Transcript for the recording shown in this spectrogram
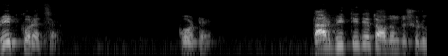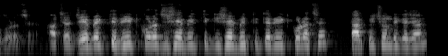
রিড করেছে কোর্টে। তার ভিত্তিতে তদন্ত শুরু করেছে। আচ্ছা যে ব্যক্তি রিড করেছে সেই ব্যক্তি কিসের ভিত্তিতে রিড করেছে? তার পিছন দিকে যান।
